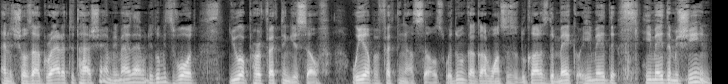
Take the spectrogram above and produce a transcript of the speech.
and it shows our gratitude to Hashem. That when you do mitzvot, you are perfecting yourself. We are perfecting ourselves. We're doing what God wants us to do. God is the maker. He made the He made the machine.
